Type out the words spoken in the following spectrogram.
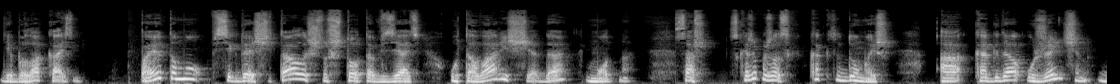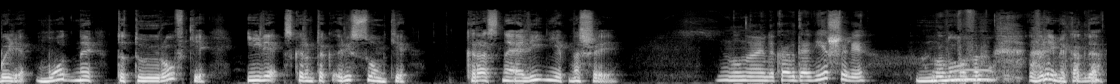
где была казнь. Поэтому всегда считалось, что что-то взять у товарища, да, модно. Саш, скажи, пожалуйста, как ты думаешь, а когда у женщин были модные татуировки или, скажем так, рисунки, красная линия на шее? Ну, наверное, когда вешали. Ну, время когда?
